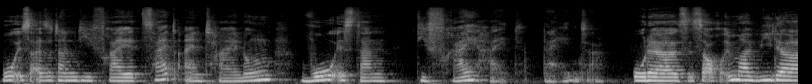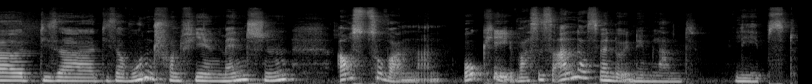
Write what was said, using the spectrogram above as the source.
Wo ist also dann die freie Zeiteinteilung? Wo ist dann die Freiheit dahinter? Oder es ist auch immer wieder dieser, dieser Wunsch von vielen Menschen, auszuwandern. Okay, was ist anders, wenn du in dem Land lebst?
